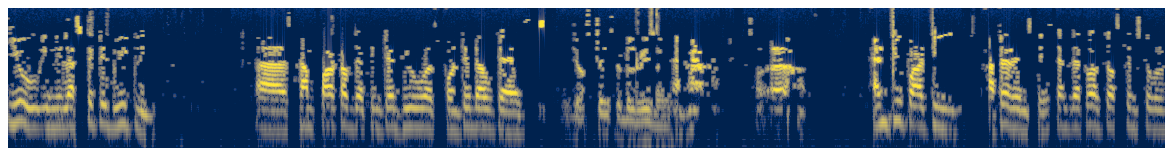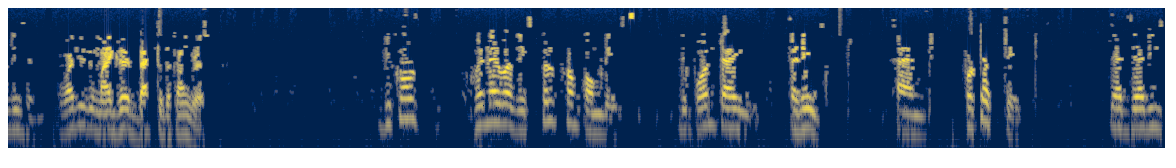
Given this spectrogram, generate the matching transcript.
you in Illustrated Weekly, uh, some part of that interview was pointed out as ostensible reason. uh, anti-party utterances, and that was the ostensible reason. Why did you migrate back to the Congress? Because when I was expelled from Congress, the point I raised and protested that there is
